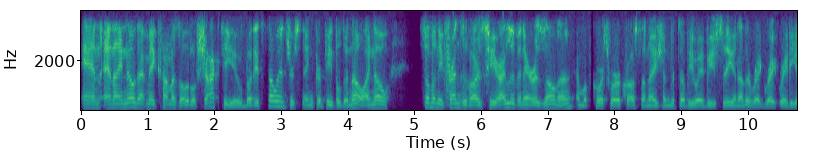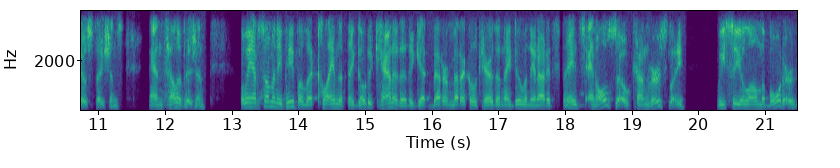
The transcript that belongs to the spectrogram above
And and I know that may come as a little shock to you, but it's so interesting for people to know. I know so many friends of ours here. I live in Arizona, and of course, we're across the nation with WABC and other great radio stations and television. But we have so many people that claim that they go to Canada to get better medical care than they do in the United States. And also, conversely, we see along the border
